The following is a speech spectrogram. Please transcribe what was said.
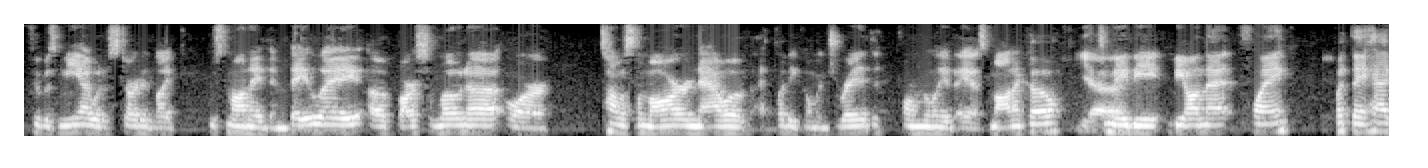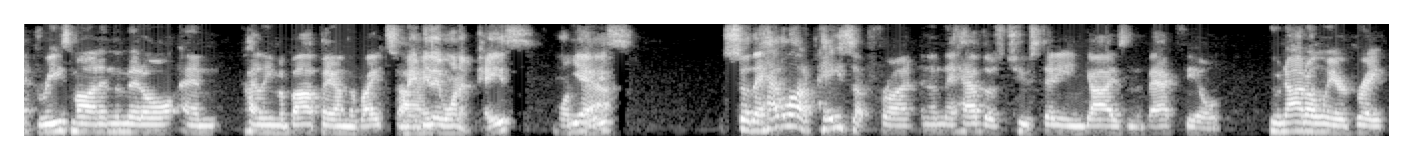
if it was me, I would have started like Ousmane Dembele of Barcelona or Thomas Lemar, now of Atletico Madrid, formerly of AS Monaco yeah, to maybe be on that flank. But they had Griezmann in the middle and Kylian Mbappe on the right side. maybe they wanted pace, more Yeah. pace. so they have a lot of pace up front, and then they have those two steadying guys in the backfield who not only are great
